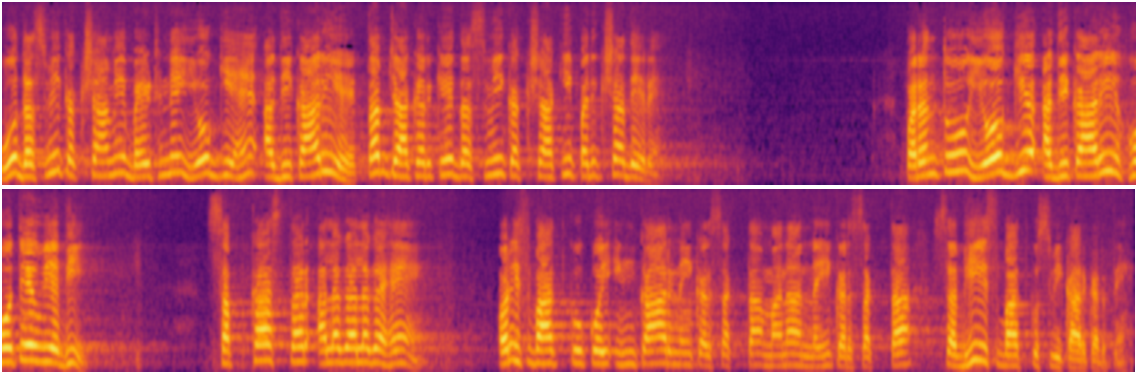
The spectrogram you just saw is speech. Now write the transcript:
वो दसवीं कक्षा में बैठने योग्य हैं, अधिकारी है, तब जाकर के दसवीं कक्षा की परीक्षा दे रहे हैं। परंतु योग्य अधिकारी होते हुए भी सबका स्तर अलग अलग है और इस बात को कोई इंकार नहीं कर सकता, मना नहीं कर सकता, सभी इस बात को स्वीकार करते हैं।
